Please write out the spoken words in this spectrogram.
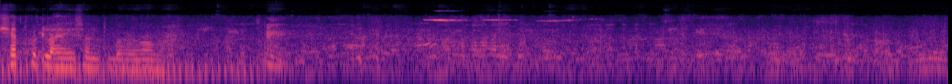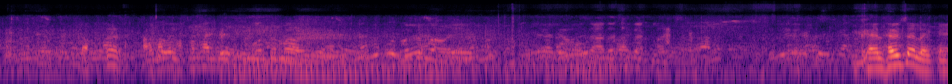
शेत कुठला आहे संत बाळूमामा काय? लाईव्ह चालू आहे काय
